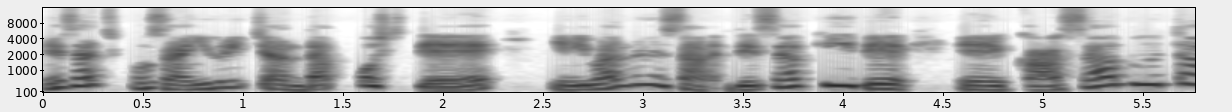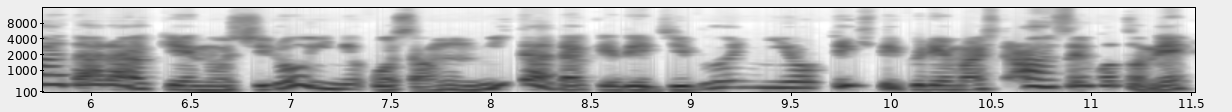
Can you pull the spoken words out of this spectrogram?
えー、幸子さん、ゆりちゃん抱っこして、えー、岩野優さん、出先で、えー、かさぶただらけの白い猫さん、見ただけで自分に寄ってきてくれました。あ、そういうことね。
